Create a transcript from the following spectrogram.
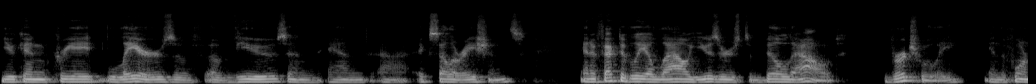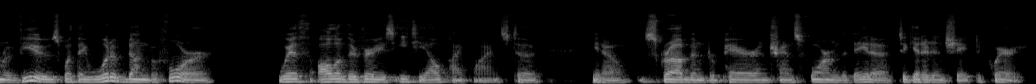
You can create layers of, of views and, and uh, accelerations and effectively allow users to build out virtually in the form of views what they would have done before with all of their various ETL pipelines to, you know, scrub and prepare and transform the data to get it in shape to query.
